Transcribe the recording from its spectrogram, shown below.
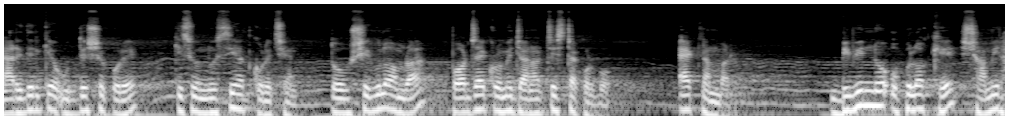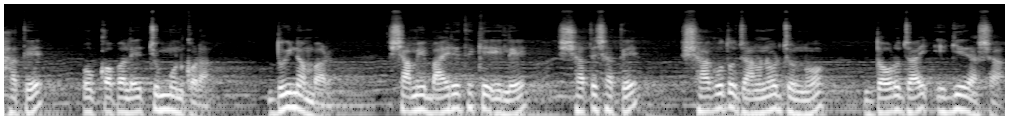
নারীদেরকে উদ্দেশ্য করে কিছু নসিহাত করেছেন। তো সেগুলো আমরা পর্যায়ক্রমে জানার চেষ্টা করব। এক নাম্বার বিভিন্ন উপলক্ষে স্বামীর হাতে ও কপালে চুম্বন করা। দুই নাম্বার, স্বামী বাইরে থেকে এলে সাথে সাথে স্বাগত জানানোর জন্য দরজায় এগিয়ে আসা।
